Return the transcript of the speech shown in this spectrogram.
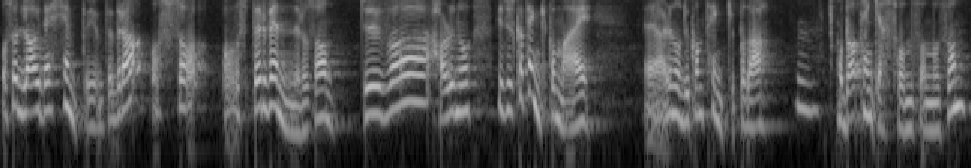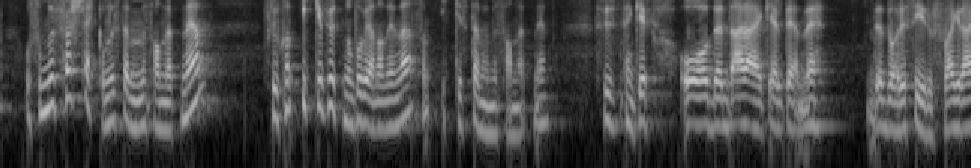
og så lag det kjempe, kjempebra. Og så og spør venner og sånn. Du, hva, har du noe, hvis du skal tenke på meg, eh, er det noe du kan tenke på da? Og da tenker jeg sånn, sånn og sånn. Og så må du først sjekke om det stemmer med sannheten din. For du kan ikke putte noe på bena dine som ikke stemmer med sannheten din. Så hvis du tenker å, det der er jeg ikke helt enig i, det bare sier du for å være grei,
